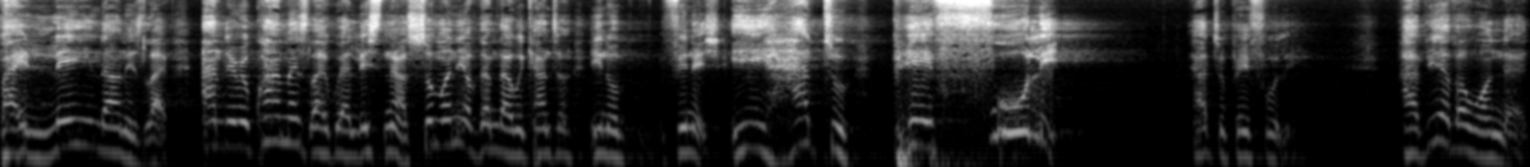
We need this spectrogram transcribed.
by laying down his life. And the requirements, like we're listening, are so many of them that we can't, you know, finish. He had to pay fully. He Had to pay fully. Have you ever wondered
